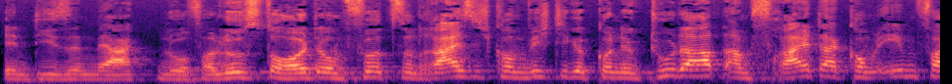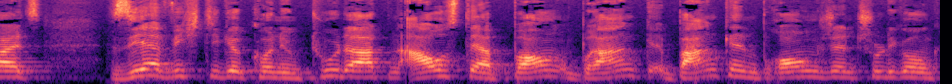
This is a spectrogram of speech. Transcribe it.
in diesen Märkten nur Verluste. Heute um 14.30 Uhr kommen wichtige Konjunkturdaten. Am Freitag kommen ebenfalls sehr wichtige Konjunkturdaten aus der Bank Bankenbranche. Entschuldigung,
